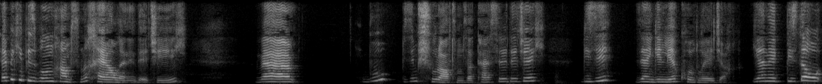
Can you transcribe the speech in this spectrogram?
Təbii ki, biz bunun hamısını xəyalən edəcəyik. Və bu bizim şuur altımıza təsir edəcək, bizi zənginliyə kodlayacaq. Yəni bizdə o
